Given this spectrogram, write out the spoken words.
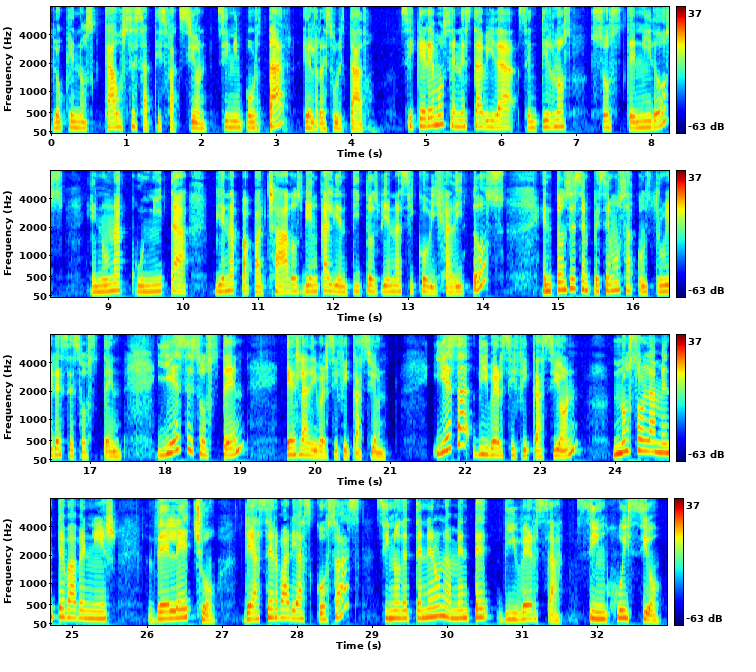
lo que nos cause satisfacción, sin importar el resultado. Si queremos en esta vida sentirnos sostenidos en una cunita, bien apapachados, bien calientitos, bien así cobijaditos, entonces empecemos a construir ese sostén. Y ese sostén es la diversificación. Y esa diversificación no solamente va a venir del hecho de hacer varias cosas, sino de tener una mente diversa, sin juicio,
